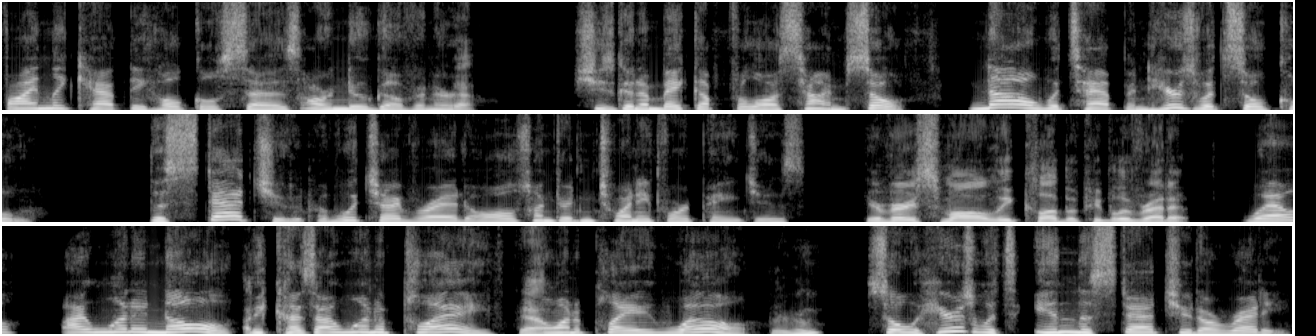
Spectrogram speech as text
finally, Kathy Hochul says, our new governor, Yeah. she's going to make up for lost time. So, now what's happened? Here's what's so cool the statute, of which I've read all 124 pages. You're a very small elite club of people who've read it. Well, I want to know because I want to play. Yeah. I want to play well. Mhm. So, here's what's in the statute already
